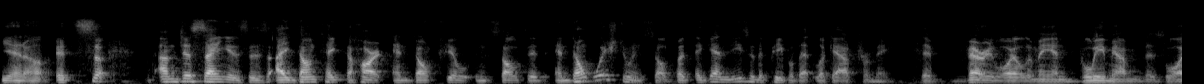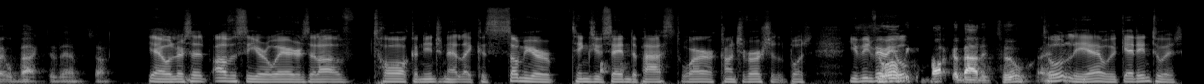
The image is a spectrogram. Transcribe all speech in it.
You know, it's so, I'm just saying is is I don't take to heart and don't feel insulted and don't wish to insult. But again, these are the people that look out for me. They're very loyal to me, and believe me, I'm as loyal back to them. So yeah, well, there's a, obviously you're aware there's a lot of talk on the internet, like because some of your things you've said in the past were controversial, but you've been very. Sure, we can talk about it too. Totally, yeah, we'll get into it.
